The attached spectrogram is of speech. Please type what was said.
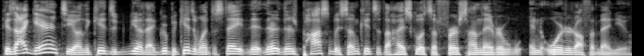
because I guarantee you, on the kids, you know, that group of kids that went to state, there, there's possibly some kids at the high school. It's the first time they ever and ordered off a menu.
